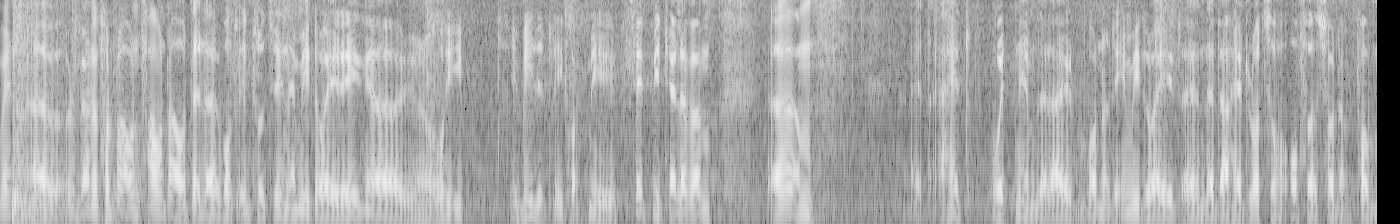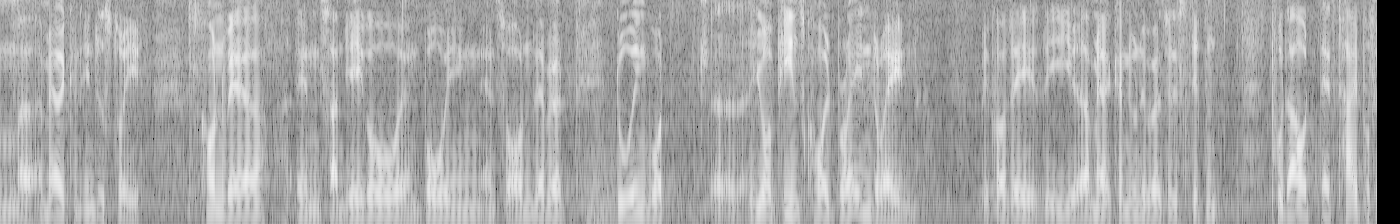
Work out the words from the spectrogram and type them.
when uh, Werner von Braun found out that I was interested in emigrating, uh, you know, he immediately got me, he sent me telegram. Um, I had written him that I wanted to immigrate and that I had lots of offers from, from uh, American industry. Convair in San Diego and Boeing and so on, they were doing what uh, Europeans called brain drain because they, the American universities didn't put out that type of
